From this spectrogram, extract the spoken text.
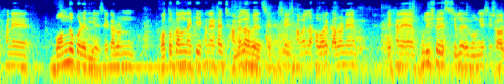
এখানে বন্ধ করে দিয়েছে। কারণ গতকাল নাকি এখানে একটা ঝামেলা হয়েছে। সেই ঝামেলা হওয়ার কারণে এখানে পুলিশও এসেছিল এবং এসে সব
